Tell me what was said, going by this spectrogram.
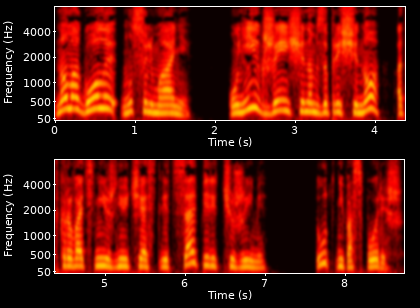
Но моголы — мусульмане. У них женщинам запрещено открывать нижнюю часть лица перед чужими. Тут не поспоришь.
